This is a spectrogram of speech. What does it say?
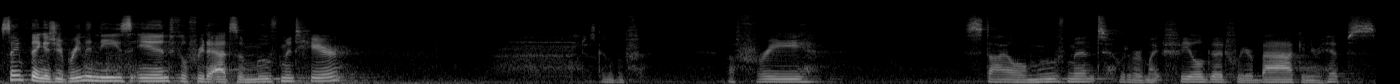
Same thing, as you bring the knees in, feel free to add some movement here. Just kind of a, a free style movement, whatever might feel good for your back and your hips,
